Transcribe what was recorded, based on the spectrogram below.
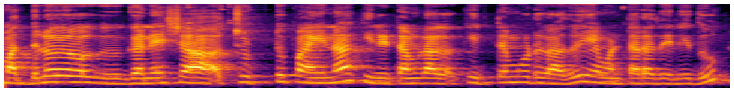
మధ్యలో గణేష చుట్టూ పైన కిరీటం లాగా కిరీటం కూడా కాదు ఏమంటారో తెలీదు.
